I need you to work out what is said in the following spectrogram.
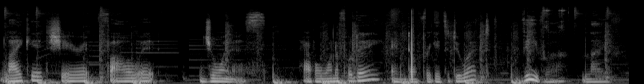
like it, share it, follow it, join us. Have a wonderful day, and don't forget to do what? Viva Life.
